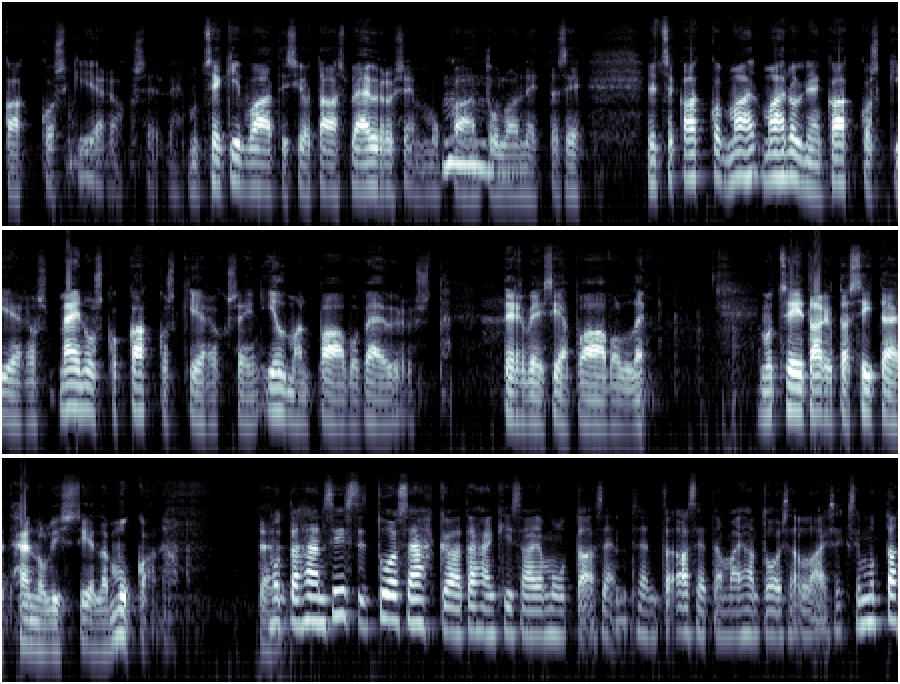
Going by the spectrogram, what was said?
kakkoskierrokselle. Mutta sekin vaatisi jo taas Väyrysen mukaan mm. tulon, että se, nyt se kakko, mahdollinen kakkoskierros, mä en usko kakkoskierrokseen ilman Paavo Väyrystä. Terveisiä Paavolle. Mutta se ei tarkoita sitä, että hän olisi siellä mukana. Tämä. Mutta hän siis tuo sähköä tähän kisaan ja muuttaa sen, sen asetelman ihan toisenlaiseksi. Mutta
